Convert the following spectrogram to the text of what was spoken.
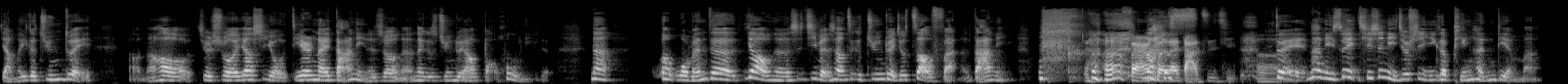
养了一个军队。好，然后就是说，要是有敌人来打你的时候呢，那个是军队要保护你的。那呃，我们的药呢，是基本上这个军队就造反了，打你，反而回来打自己。对，那你所以其实你就是一个平衡点嘛，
